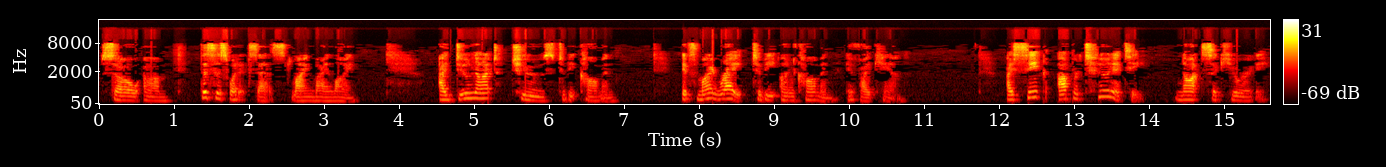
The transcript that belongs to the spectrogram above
so, um, this is what it says, line by line. I do not choose to be common. It's my right to be uncommon if I can. I seek opportunity, not security.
